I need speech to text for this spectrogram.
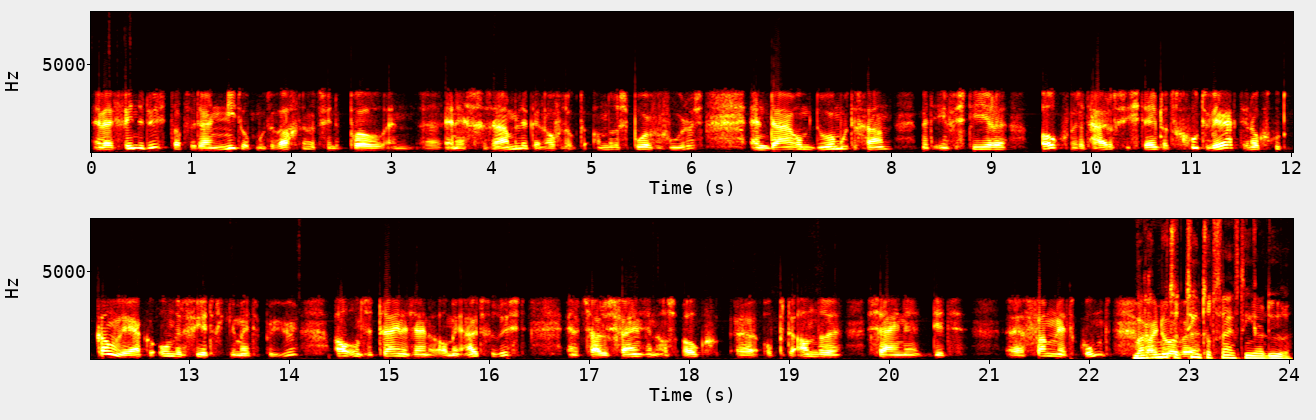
en wij vinden dus dat we daar niet op moeten wachten. Dat vinden PRO en uh, NS gezamenlijk en overigens ook de andere spoorvervoerders. En daarom door moeten gaan met investeren ook met het huidige systeem dat goed werkt en ook goed kan werken onder de 40 km per uur. Al onze treinen zijn er al mee uitgerust. En het zou dus fijn zijn als ook uh, op de andere seinen dit uh, vangnet komt. Waarom moet het 10 tot 15 jaar duren?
